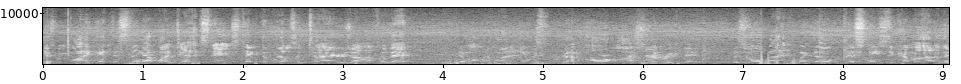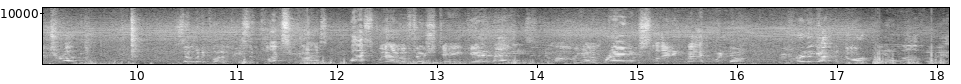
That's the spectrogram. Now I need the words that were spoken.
is we want to get this thing up on jack stands, take the wheels and tires off of it, and what we want to do is we're going to power wash everything. This old back window, this needs to come out of the truck. Somebody put a piece of plexiglass, possibly out of a fish tank in it. That needs to come out. We got a brand new sliding back window. We've already got the door panel off of it.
